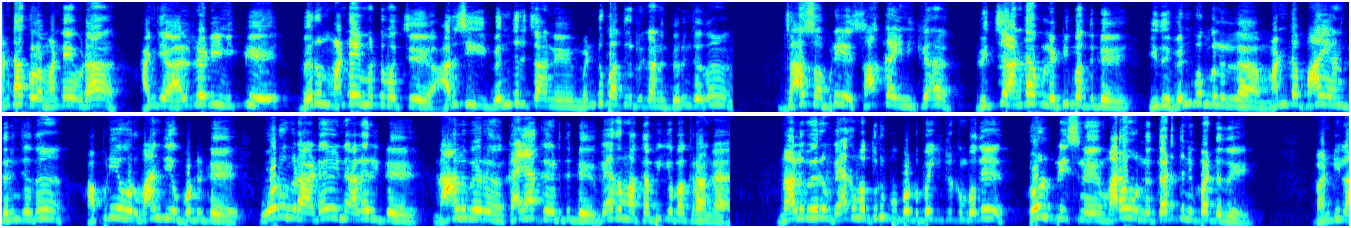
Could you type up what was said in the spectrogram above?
அண்டாக்குள்ள மண்டைய விட அங்க ஆல்ரெடி நிக்கு. வெறும் மண்டையை மட்டும் வச்சு அரிசி வெந்துருச்சான்னு மெண்டு பாத்துக்கிட்டு இருக்கான்னு தெரிஞ்சதும் ஜாஸ் அப்படியே சாக்காய் நிக்க. ரிச் அண்டாக்குள்ள எட்டி பார்த்துட்டு இது வெண்பொங்கல் இல்ல மண்டை பாயான்னு தெரிஞ்சதும் அப்படியே ஒரு வாந்திய போட்டுட்டு ஓடுங்கடா அடேன்னு அலறிட்டு நாலு பேரும் கயாக்க எடுத்துட்டு வேகமா தப்பிக்க பாக்குறாங்க நாலு பேரும் வேகமா துடுப்பு போட்டு போய்கிட்டு இருக்கும்போது டோல் பிளீஸ்னு மரம் ஒண்ணு தடுத்து நிப்பாட்டுது. வண்டியில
